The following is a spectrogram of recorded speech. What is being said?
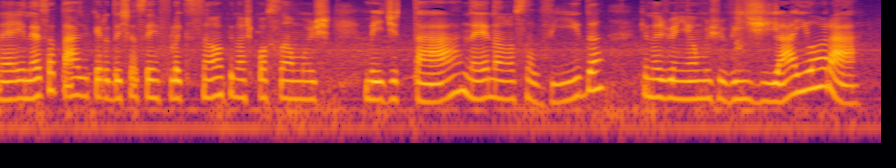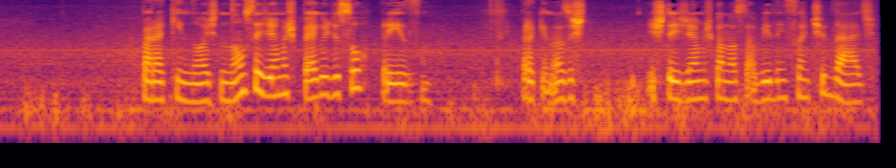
né? E nessa tarde eu quero deixar essa reflexão que nós possamos meditar né, na nossa vida, que nós venhamos vigiar e orar, para que nós não sejamos pegos de surpresa, para que nós estejamos com a nossa vida em santidade.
